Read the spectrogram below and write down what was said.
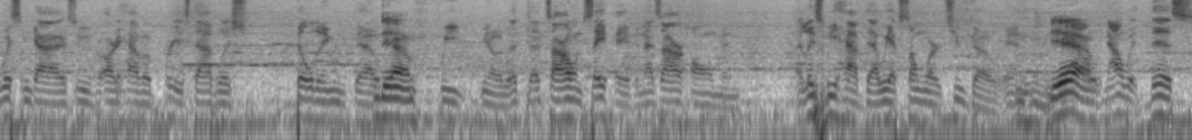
with some guys who already have a pre-established building that Yeah. we, you know, that, that's our own safe haven. That's our home, and at least we have that. We have somewhere to go. And Yeah. now, now with this,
